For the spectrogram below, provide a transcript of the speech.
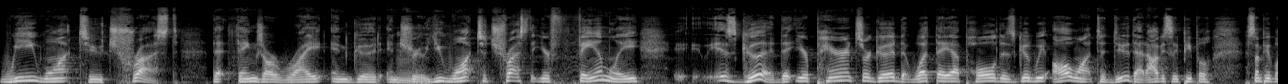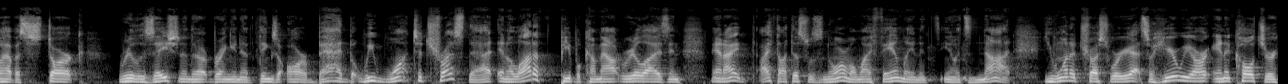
we want to trust that things are right and good and mm. true. You want to trust that your family is good, that your parents are good, that what they uphold is good. We all want to do that. Obviously, people, some people have a stark realization in their upbringing of things are bad, but we want to trust that. And a lot of people come out realizing, man, I, I thought this was normal, my family, and it's, you know, it's not. You want to trust where you're at. So here we are in a culture.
